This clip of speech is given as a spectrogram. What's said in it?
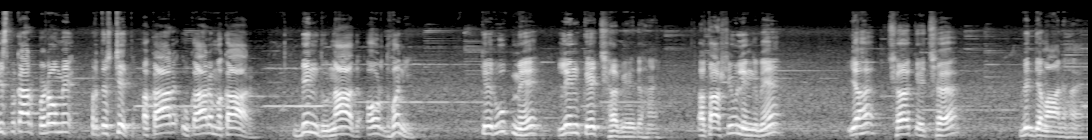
इस प्रकार प्रणव में प्रतिष्ठित अकार, उकार, मकार, बिंदु, नाद और ध्वनि के रूप में लिंग के छह भेद हैं। अर्थात शिवलिंग में यह छह के छह विद्यमान हैं।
